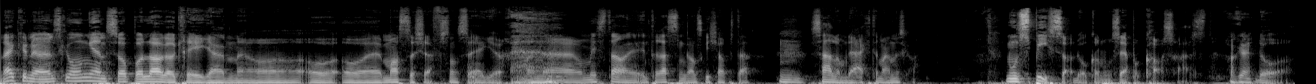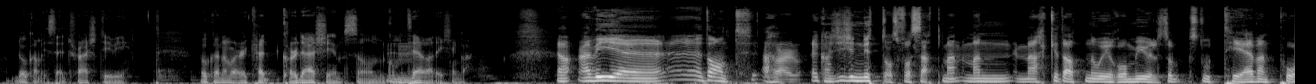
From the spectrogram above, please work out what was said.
Nei, jeg kunne ønske ungen så på Lagerkrigen og, og, og Masterchef, sånn som jeg gjør. Men hun mister interessen ganske kjapt der. Mm. Selv om det er ekte mennesker. Når hun spiser, da kan hun se på hva som helst. Okay. Da, da kan vi se trash-TV. Da kan det være Kardashian Kardashians, og hun kommenterer det ikke engang. Ja, vi eh, Et annet altså, Kanskje ikke nyttårsforsett, men, men merket at nå i romjulen så sto TV-en på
